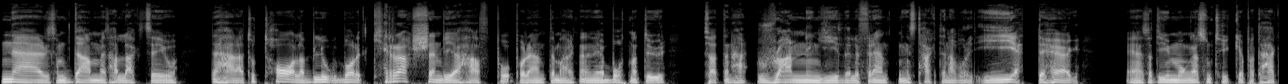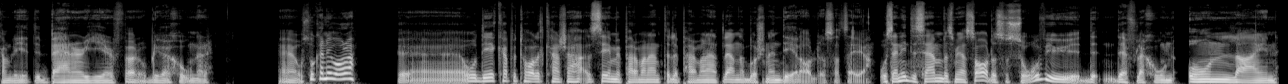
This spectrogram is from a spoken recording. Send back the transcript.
när liksom dammet har lagt sig och det här totala blodbadet, kraschen vi har haft på, på räntemarknaden har bottnat ur så att den här running yield eller förräntningstakten har varit jättehög. Eh, så att det är ju många som tycker på att det här kan bli ett banner year för obligationer. Eh, och så kan det vara. Eh, och det kapitalet kanske semipermanent eller permanent lämnar börsen en del av det så att säga. Och sen i december som jag sa då så såg vi ju deflation online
